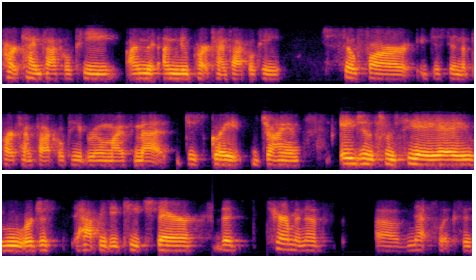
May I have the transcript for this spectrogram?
part-time faculty. I'm I'm new part-time faculty. So far, just in the part-time faculty room, I've met just great giants, agents from CAA who are just happy to teach there. The chairman of of Netflix is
